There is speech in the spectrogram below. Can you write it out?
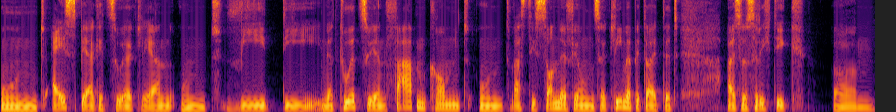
und Eisberge zu erklären und wie die Natur zu ihren Farben kommt und was die Sonne für unser Klima bedeutet. Also es richtig ähm,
